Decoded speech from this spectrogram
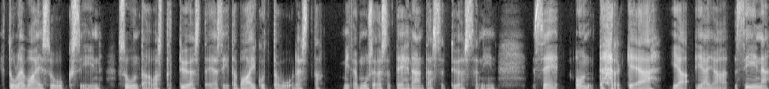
ja tulevaisuuksiin suuntaavasta työstä ja siitä vaikuttavuudesta, mitä museossa tehdään tässä työssä, niin se on tärkeää. Ja, ja, ja siinä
